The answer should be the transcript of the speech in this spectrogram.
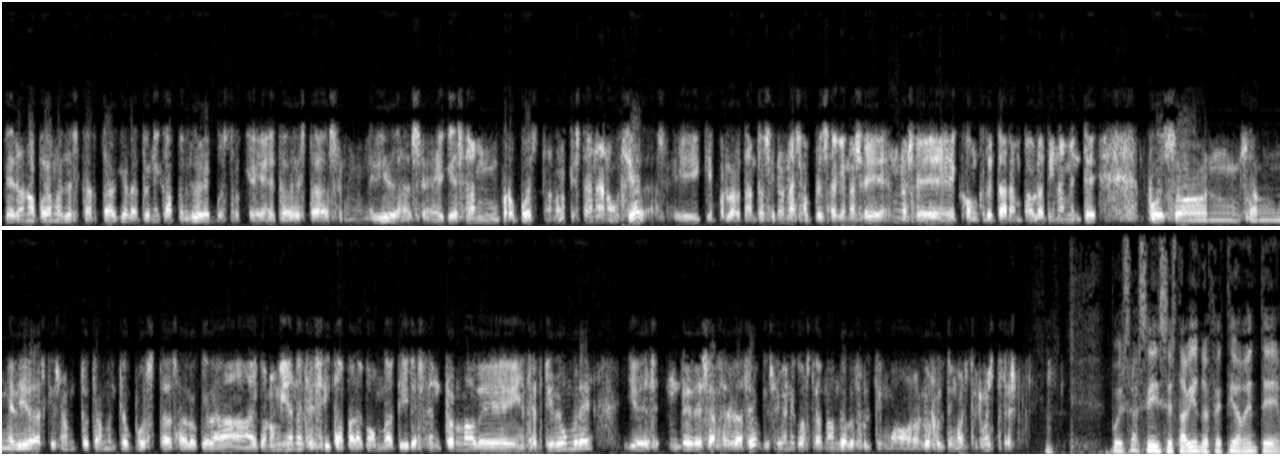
pero no podemos descartar que la tónica perdure, puesto que todas estas medidas eh, que se han propuesto, que están anunciadas y que por lo tanto sería una sorpresa que no se, no se concretaran paulatinamente, pues son, son medidas que son totalmente opuestas a lo que la economía necesita para combatir este entorno de incertidumbre y de, desaceleración que se viene constatando los últimos, los últimos trimestres. Pues así se está viendo efectivamente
